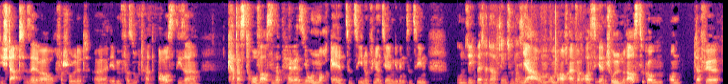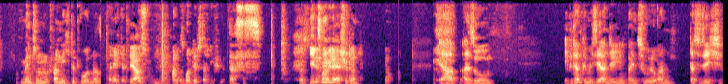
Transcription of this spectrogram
die Stadt selber hoch verschuldet äh, eben versucht hat, aus dieser Katastrophe, aus dieser Perversion noch Geld zu ziehen und finanziellen Gewinn zu ziehen. Um sich besser dastehen zu lassen. Ja, um, um auch einfach aus ihren Schulden rauszukommen und dafür Menschen vernichtet wurden. Also Vernichtet. Ja. Das, anderes Wort gibt's da nicht für. das ist Das, jedes Mal wieder erschütternd. ja, also ich bedanke mich sehr an die, bei den Zuhörern, dass sie sich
